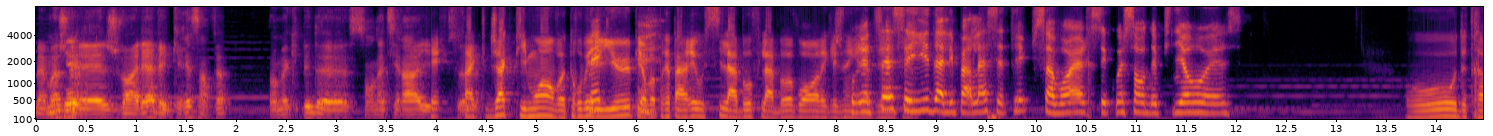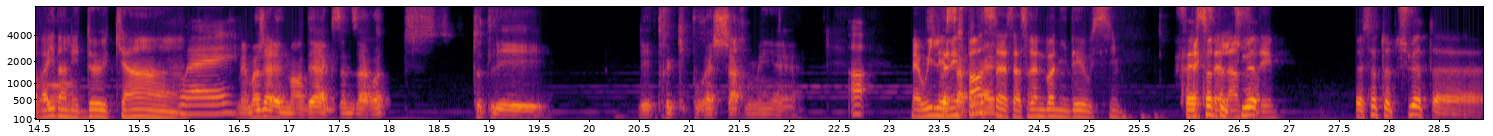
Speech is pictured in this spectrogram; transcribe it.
Ben moi, je, vais, je vais aller avec Gris, en fait. Je vais m'occuper de son attirail et Ok. tout ça. Fait que Jack puis moi, on va trouver Mais- le lieu puis on va préparer aussi la bouffe là-bas, voir avec les ingrédients. Pourrais-tu essayer d'aller parler à Cétric puis savoir c'est quoi son opinion? euh, Oh, de travailler Oh. dans les deux camps. Ouais. Mais moi, j'allais demander à Xenzaroth tous les, les trucs qui pourraient charmer. euh, Mais oui, Ça, l'aîné, ça je pense pourrait. que ça serait une bonne idée aussi. fais ça tout de suite. idée. Fais ça tout de suite euh,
